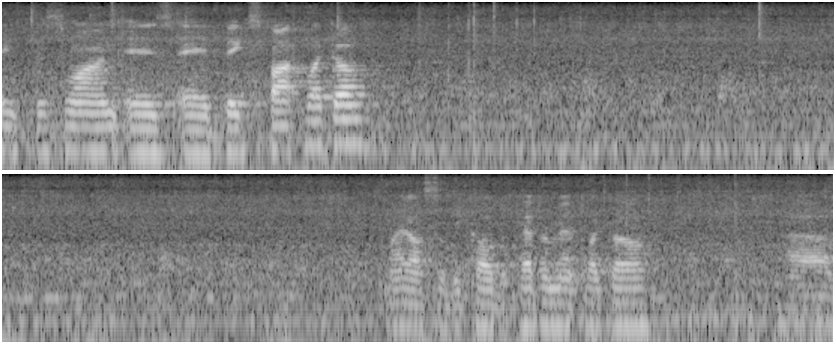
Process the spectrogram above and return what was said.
think this one is a big spot pleco. Might also be called the peppermint pleco. Um,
